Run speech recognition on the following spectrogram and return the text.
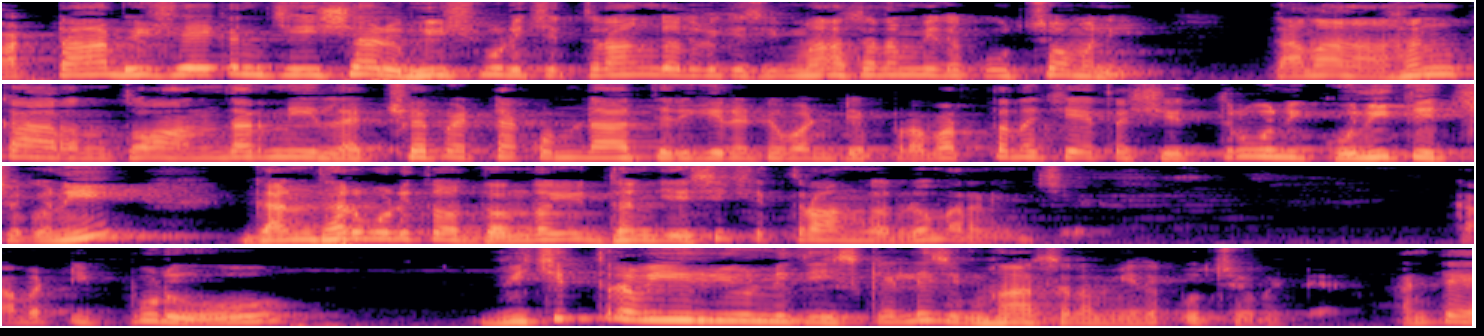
పట్టాభిషేకం చేశాడు భీష్ముడి చిత్రాంగదుడికి సింహాసనం మీద కూర్చోమని. తన అహంకారంతో అందరినీ లక్ష్య పెట్టకుండా తిరిగినటువంటి ప్రవర్తన చేత శత్రువుని కొని తెచ్చుకొని గంధర్వుడితో ద్వంద్వయుద్ధం చేసి చిత్రాంగదుడు మరణించాడు. కాబట్టి ఇప్పుడు విచిత్ర వీర్యుణ్ణి తీసుకెళ్ళి సింహాసనం మీద కూర్చోబెట్టారు. అంటే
